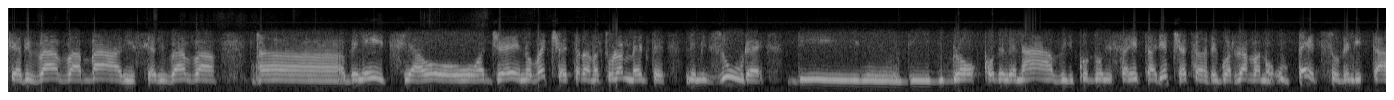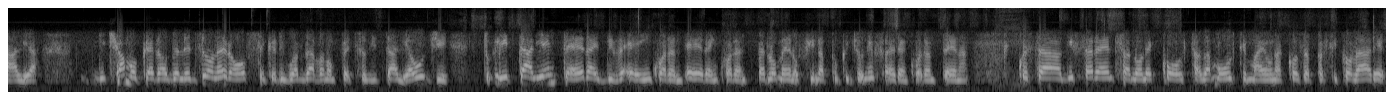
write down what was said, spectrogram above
si arrivava a Bari, si arrivava a Venezia o a Genova, eccetera, naturalmente le misure di, di, di blocco delle navi, di cordoni sanitari, eccetera, riguardavano un pezzo dell'Italia diciamo che erano delle zone rosse che riguardavano un pezzo d'Italia. Oggi l'Italia intera è in era in quarantena, perlomeno fino a pochi giorni fa era in quarantena. Questa differenza non è colta da molti, ma è una cosa particolare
